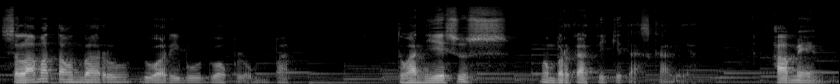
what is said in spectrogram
selamat tahun baru 2024. Tuhan Yesus memberkati kita sekalian. Amin.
